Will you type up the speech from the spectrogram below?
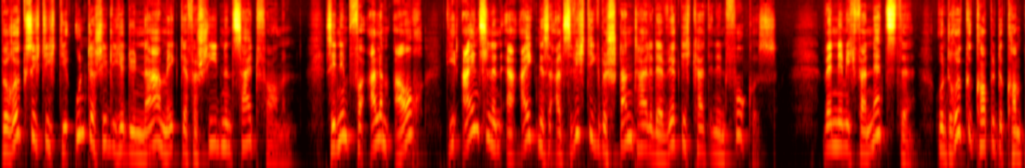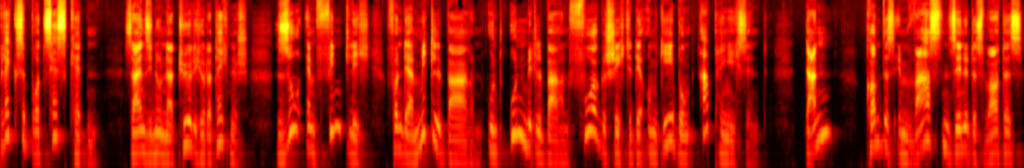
berücksichtigt die unterschiedliche Dynamik der verschiedenen Zeitformen. Sie nimmt vor allem auch die einzelnen Ereignisse als wichtige Bestandteile der Wirklichkeit in den Fokus. Wenn nämlich vernetzte und rückgekoppelte komplexe Prozessketten seien sie nun natürlich oder technisch, so empfindlich von der mittelbaren und unmittelbaren Vorgeschichte der Umgebung abhängig sind, dann kommt es im wahrsten Sinne des Wortes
